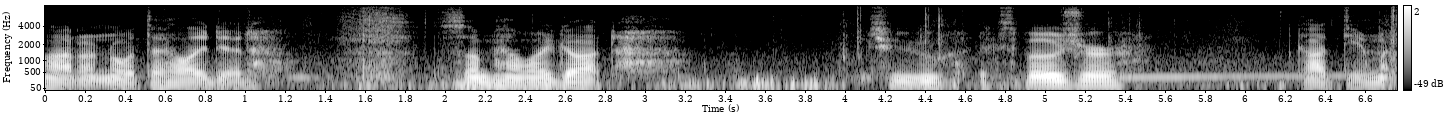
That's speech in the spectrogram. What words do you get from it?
I don't know what the hell I did. Somehow I got to exposure. God damn it.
